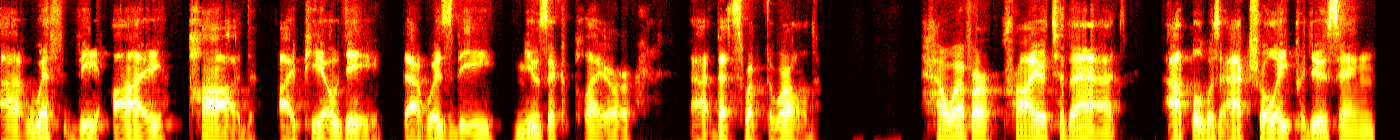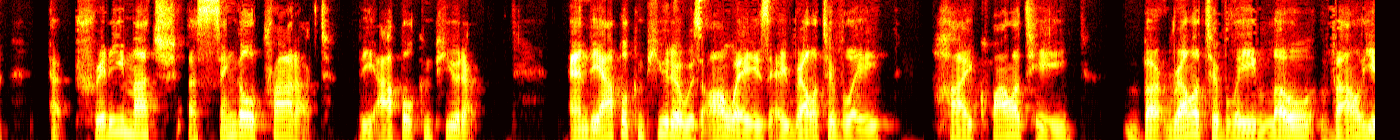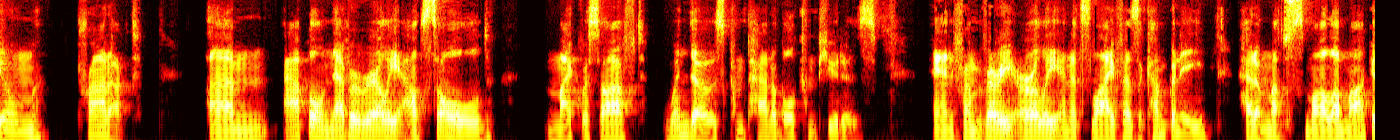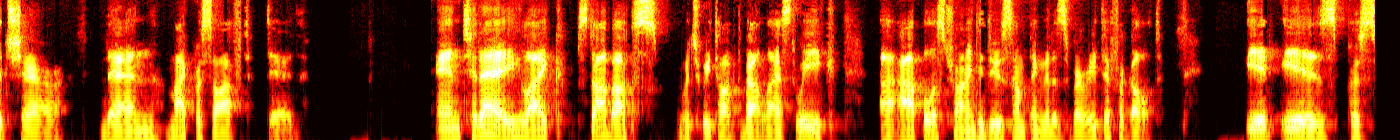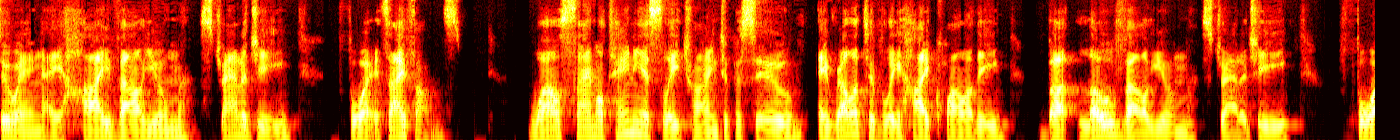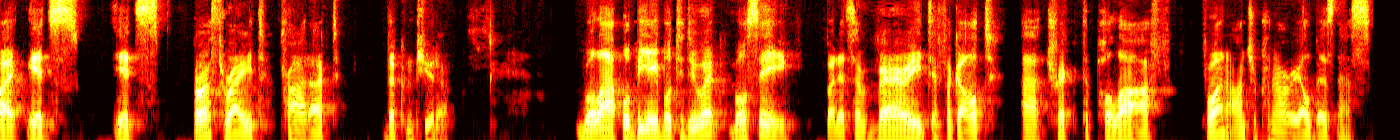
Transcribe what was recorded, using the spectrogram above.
uh, with the iPod, iPod. That was the music player uh, that swept the world. However, prior to that, Apple was actually producing pretty much a single product, the Apple computer. And the Apple computer was always a relatively high quality, but relatively low volume product. Um, Apple never really outsold Microsoft Windows compatible computers and from very early in its life as a company had a much smaller market share than Microsoft did. And today, like Starbucks, which we talked about last week, uh, Apple is trying to do something that is very difficult. It is pursuing a high volume strategy for its iPhones, while simultaneously trying to pursue a relatively high quality but low volume strategy for its, its birthright product, the computer. Will Apple be able to do it? We'll see. But it's a very difficult uh, trick to pull off for an entrepreneurial business.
